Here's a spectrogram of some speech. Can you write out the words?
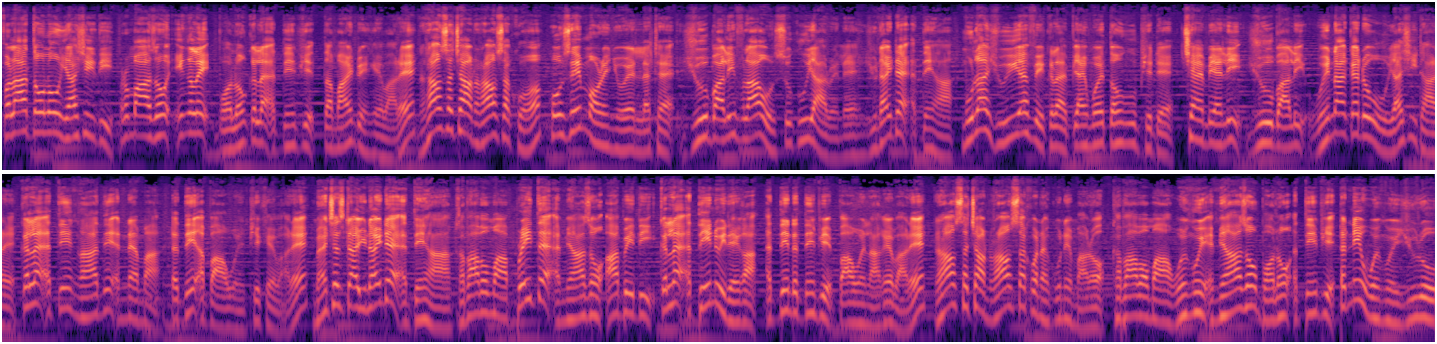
ဖလား3လုံးရရှိသည့်ပထမဆုံးအင်္ဂလိပ်ဘောလုံးကလပ်အသင်းဖြစ်သမိုင်းတွင်ခဲ့ပါတယ်2016-2019 Jose Mourinho ရဲ့လက်ထက် Europa League ဖလားကိုစုကူးရာတွင်လည်း United အသင်းဟာမူလ UEFA ကလပ်ပြိုင်ပွဲ3ခုဖြစ်တဲ့ Champions League, Europa League, Winner Cup တို့ကိုရရှိထားတဲ့ကလပ်အသင်း5သင်းအနက်မှတစ်သင်းအပါအဝင်ဖြစ်ခဲ့ပါတယ်။ Manchester United အသင်းဟာကမ္ဘာပေါ်မှာပြည်သက်အများဆုံးအားပေးသည့်ကလပ်အသင်းတွေထဲကအသင်းတစ်သင်းဖြစ်ပါဝင်လာခဲ့ပါတယ်။2016-2018ခုနှစ်မှာတော့ကမ္ဘာပေါ်မှာဝင်ငွေအများဆုံးဘောလုံးအသင်းဖြစ်တစ်နှစ်ဝင်ငွေယူရို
